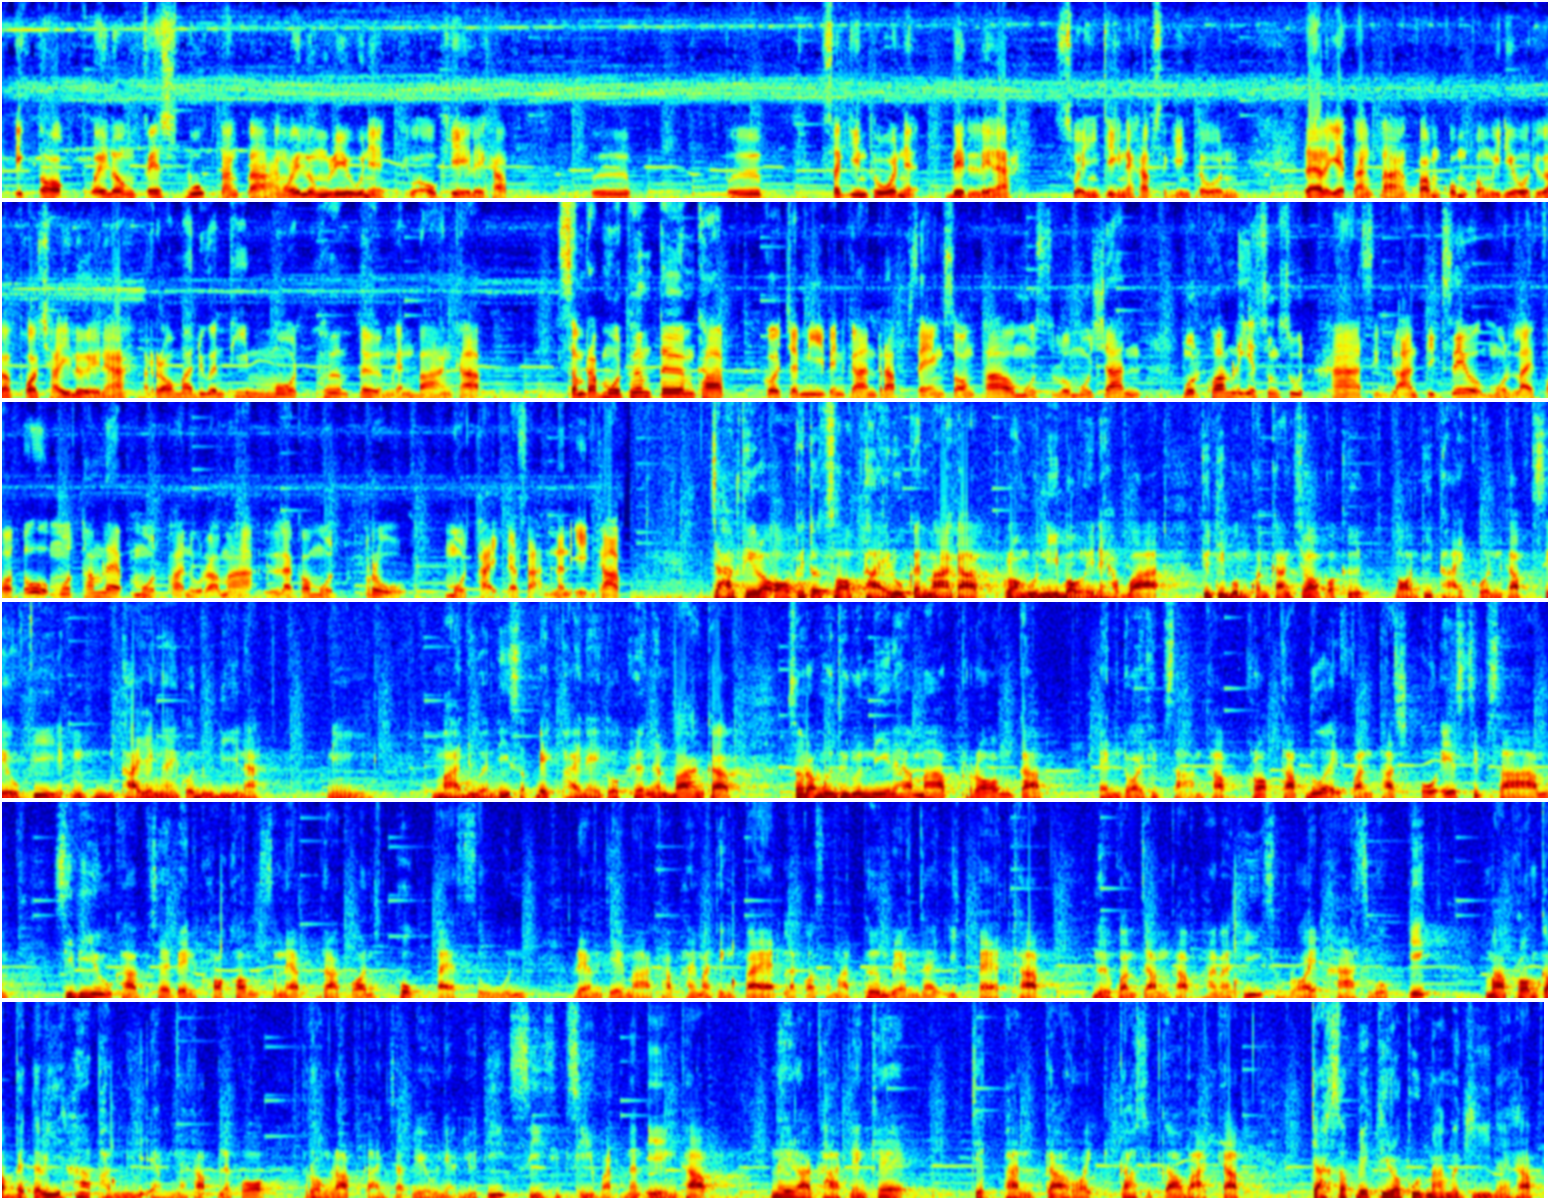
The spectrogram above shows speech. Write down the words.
TikTok ไว้ลง Facebook ต่างๆ ไว้ลงรีวเนี่ยถือว่าโอเคเลยครับปึ๊บปึ๊บ สกินโทนเนี่ยเด่นเลยนะ สวยจริงๆนะครับสกินโทนรายละเอียดต่างๆ ความคมของวิดีโอถือว่าพอใช้เลยนะ เรามาดูกันที่โหมดเพิ่มเติมกันบ้างครับสำหรับโหมดเพิ่มเติมครับ ก็จะมีเป็นการรับแสง 2 เท่าโหมด slow motion โหมดความละเอียดสูงสุด 50 ล้านพิกเซลโหมดไลฟ์โฟโต้โหมดทำแลบโหมดพาโนรามาและก็โหมดโปรโหมดถ่ายเอกสารนั่นเองครับ จากที่เราออกไปทดสอบถ่ายรูปกันมาครับ กล้องรุ่นนี้บอกเลยนะครับว่าจุดที่ผมค่อนข้างชอบก็คือตอนที่ถ่ายคนครับเซลฟี่ถ่ายยังไงก็ดูดีนะ นี่มาดูกันที่สเปคภายในตัวเครื่องกันบ้างครับสำหรับมือถือรุ่นนี้นะฮะมาพร้อมกับ Android 13 ครับ ครอบทับด้วย FunTouch OS 13 CPU ครับ ใช้เป็น Qualcomm Snapdragon 680 แรมที่ให้มาครับ ให้มาถึง 8 แล้วก็สามารถเพิ่มแรมได้อีก 8 ครับ หน่วยความจำครับ ให้มาที่ 256กิก มาพร้อมกับแบตเตอรี่ 5,000 มิลลิแอมป์นะครับ แล้วก็รองรับการชาร์จเร็วเนี่ยอยู่ที่ 44 วัตต์นั่นเองครับ ในราคาเพียงแค่ 7,999 บาทครับ จากสเปคที่เราพูดมาเมื่อกี้นะครับ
